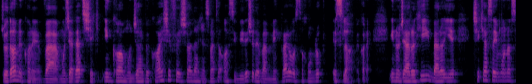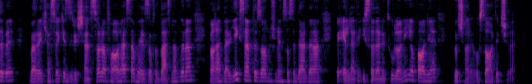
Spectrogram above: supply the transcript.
جدا می‌کنه و مجدد شکل. این کار منجر به کاهش فشار در قسمت آسیب دیده شده و محور استخون رو اصلاح می‌کنه. این جراحی برای چه کسایی مناسبه؟ برای کسایی که زیر 60 سال و فعال هستن و اضافه وزن ندارن فقط در یک سمت زانوشون احساس درد دارن به علت ایستادن طولانی یا فعالیت دچار استئاردیت شدن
